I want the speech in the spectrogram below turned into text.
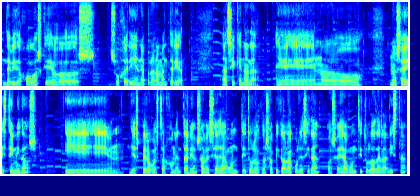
de videojuegos que os sugerí en el programa anterior. Así que nada, eh, no, no seáis tímidos y, espero vuestros comentarios, a ver si hay algún título que os ha picado la curiosidad o si hay algún título de la lista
